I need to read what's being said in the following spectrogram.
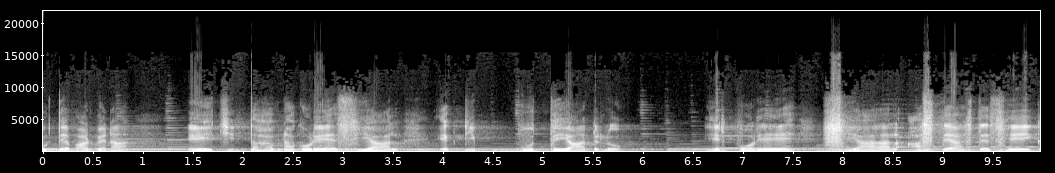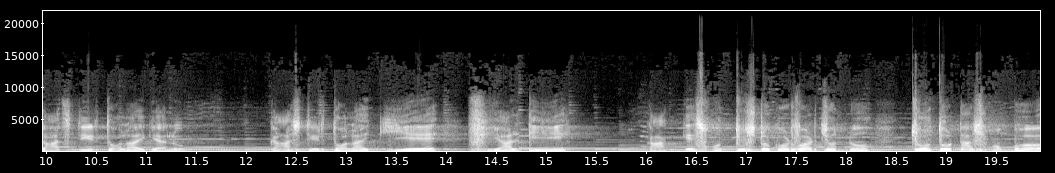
উঠতে পারবে না। এই চিন্তাভাবনা করে শিয়াল একটি বুদ্ধি আঁটলো। এরপরে শিয়াল আস্তে আস্তে সেই গাছটির তলায় গেল। গাছটির তলায় গিয়ে শিয়ালটি কাককে সন্তুষ্ট করবার জন্য যতটা সম্ভব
